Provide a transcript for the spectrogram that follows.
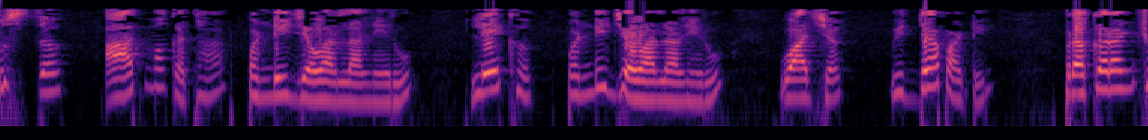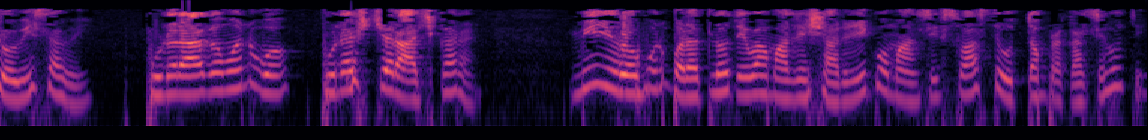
पुस्तक आत्मकथा पंडित जवाहरलाल नेहरू लेखक पंडित जवाहरलाल नेहरू वाचक विद्या पाटील प्रकरण चोवीसावे पुनरागमन व पुनश्च राजकारण. मी युरोपहून परतलो तेव्हा माझे शारीरिक व मानसिक स्वास्थ्य उत्तम प्रकारचे होते.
